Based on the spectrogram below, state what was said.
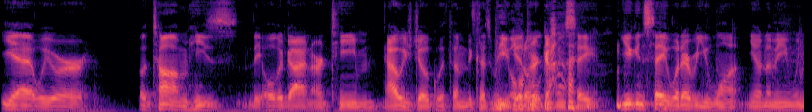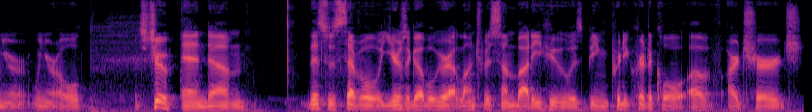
Yeah, we were. Well, Tom, he's the older guy on our team. I always joke with him because when the you get old, guy. you can say you can say whatever you want. You know what I mean? When you're when you're old, it's true. And um, this was several years ago, but we were at lunch with somebody who was being pretty critical of our church.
